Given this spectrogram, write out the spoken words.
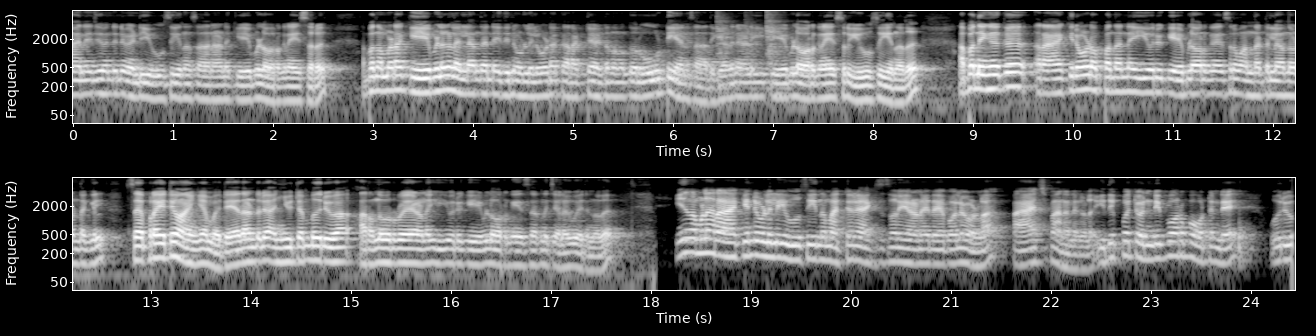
മാനേജ്മെന്റിന് വേണ്ടി യൂസ് ചെയ്യുന്ന സാധനമാണ് കേബിൾ ഓർഗനൈസർ. അപ്പോൾ നമ്മുടെ കേബിളുകളെല്ലാം തന്നെ ഇതിനുള്ളിലൂടെ കറക്റ്റായിട്ട് നമുക്ക് റൂട്ട് ചെയ്യാൻ സാധിക്കും. അതിനാണ് ഈ കേബിൾ ഓർഗനൈസർ യൂസ് ചെയ്യുന്നത്. അപ്പോൾ നിങ്ങൾക്ക് റാക്കിനോടൊപ്പം തന്നെ ഈ ഒരു കേബിൾ ഓർഗനൈസർ വന്നിട്ടില്ല എന്നുണ്ടെങ്കിൽ സെപ്പറേറ്റ് വാങ്ങിക്കാൻ പറ്റും. ഏതാണ്ട് ഒരു അഞ്ഞൂറ്റമ്പത് രൂപ അറുന്നൂറ് രൂപയാണ് ഈ ഒരു കേബിൾ ഓർഗനൈസറിന് ചിലവ് വരുന്നത്. ഇത് നമ്മൾ റാക്കിന്റെ ഉള്ളിൽ യൂസ് ചെയ്യുന്ന മറ്റൊരു ആക്സസറിയാണ് ഇതേപോലെയുള്ള പാച്ച് പാനലുകൾ ഇതിപ്പോൾ ട്വന്റി ഫോർ പോർട്ടിന്റെ ഒരു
